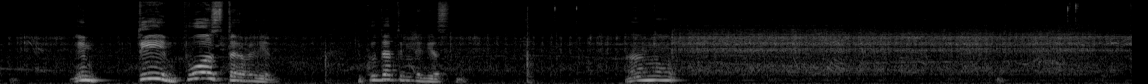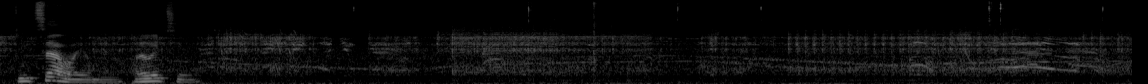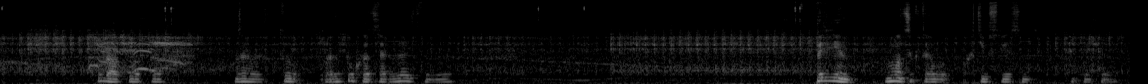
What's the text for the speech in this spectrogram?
Им... Ты импостер, блин! И куда ты меня веснул? А ну... Кінцева я маю, прилетіла. Куда плохо? Зараз рту, ртуха цервляється, бля. Блін, моцик треба хотів свиснути. Не получилось.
